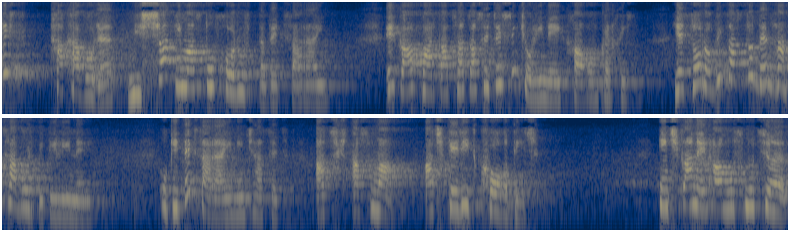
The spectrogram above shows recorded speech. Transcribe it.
Այս թակավորը մի շատ իմաստուն խորուրդ տվեց Սարային։ Եկավ բարկացած ասեց, «Էս ինչ օին էի խաղում գլխիս»։ Ես զորովից Աստծո դեմ հանցավոր պիտի լինեի։ Ու գիտեք Սարային ինչ ասեց։ Ասում է, աչկերիդ քող դիր ինչքան էլ ամուսնություն,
